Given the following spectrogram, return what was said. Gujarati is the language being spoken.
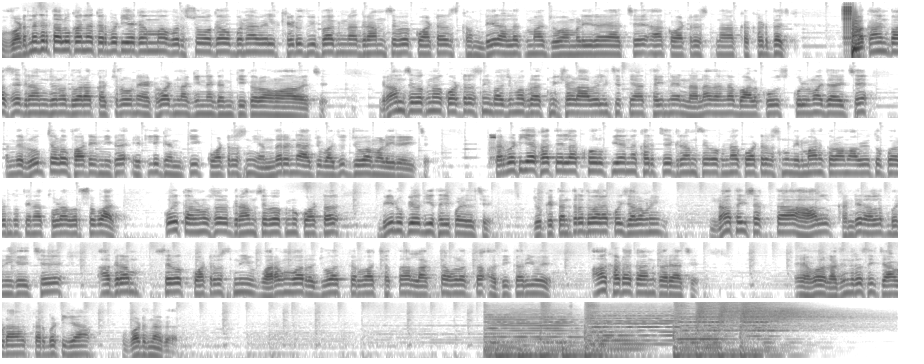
વડનગર તાલુકાના કરબટિયા ગામમાં વર્ષો અગાઉ બનાવેલ ખેડૂત વિભાગના ગ્રામસેવક ક્વાર્ટર્સ ખંડેર હાલતમાં જોવા મળી રહ્યા છે. આ ક્વાર્ટર્સના ખખડધજ મકાન પાસે ગ્રામજનો દ્વારા કચરો અને એઠવાડ નાખીને ગંદકી કરવામાં આવે છે. ગ્રામસેવકના ક્વાર્ટર્સની બાજુમાં પ્રાથમિક શાળા આવેલી છે. ત્યાં થઈને નાના નાના બાળકો સ્કૂલમાં જાય છે અને રોગચાળો ફાટી નીકળે એટલી ગંદકી ક્વાર્ટર્સની અંદર અને આજુબાજુ જોવા મળી રહી છે. કરબટિયા ખાતે લાખો રૂપિયાના ખર્ચે ગ્રામસેવકના ક્વાર્ટર્સનું નિર્માણ કરવામાં આવ્યું હતું, પરંતુ તેના થોડા વર્ષો બાદ કોઈ કારણોસર ગ્રામ સેવકનું ક્વાર્ટર બિનઉપયોગી થઈ પડેલ છે. જોકે તંત્ર દ્વારા કોઈ જાળવણી ન થઈ શકતા હાલ ખંડેર હાલત બની ગઈ છે. આ ગ્રામ સેવક ક્વાર્ટર્સની વારંવાર રજૂઆત કરવા છતાં લાગતા વળગતા અધિકારીઓએ આંખ આડા કાન કર્યા છે. અહેવાલ રાજેન્દ્રસિંહ ચાવડા, કરબટિયા, વડનગર.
